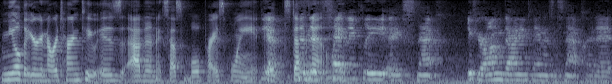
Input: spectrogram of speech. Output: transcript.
meal that you're going to return to is at an accessible price point. Yeah, it's definitely it's technically a snack. If you're on the dining plan, it's a snack credit.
